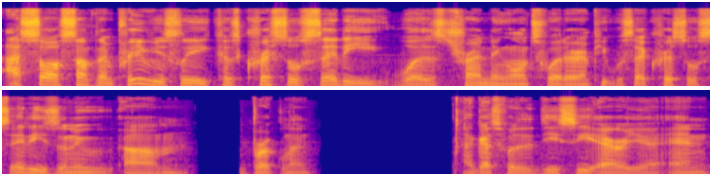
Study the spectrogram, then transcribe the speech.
I saw something previously because Crystal City was trending on Twitter, and people said Crystal City's the new um, Brooklyn. I guess for the DC area. And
